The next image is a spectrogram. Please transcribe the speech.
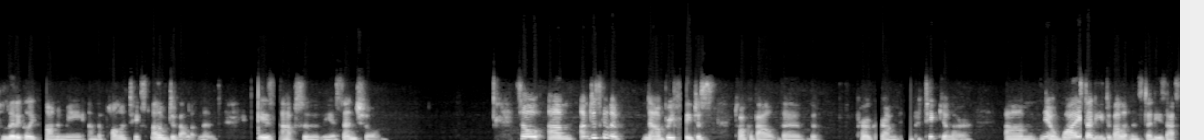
political economy and the politics of development is absolutely essential. So um, I'm just going to now briefly just talk about the, the program in particular. Um, you know, why study development studies at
